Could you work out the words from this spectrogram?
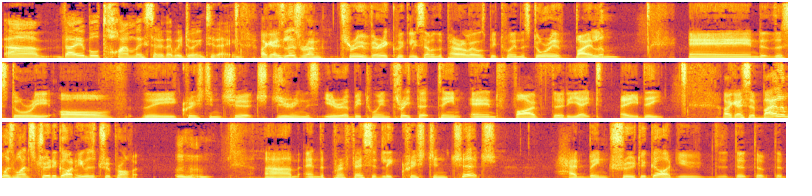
uh, valuable, timely study that we're doing today. Okay, so let's run through very quickly some of the parallels between the story of Balaam and the story of the Christian church during this era between 313 and 538 AD. Okay, so Balaam was once true to God. He was a true prophet. Mm-hmm. Um, and the professedly Christian church had been true to God. You, the, the, the,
